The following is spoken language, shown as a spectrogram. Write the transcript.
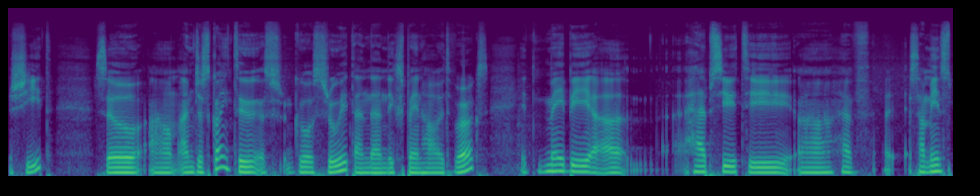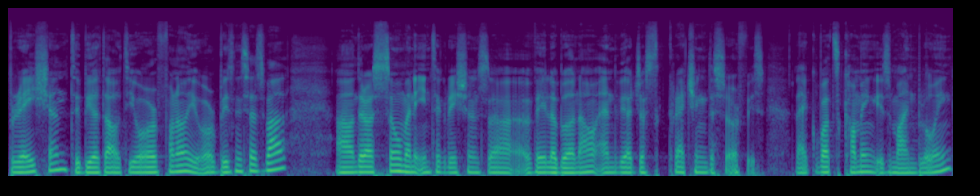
a sheet. So um, I'm just going to go through it and then explain how it works. It maybe uh, helps you to uh, have uh, some inspiration to build out your funnel, your business as well. Uh, there are so many integrations uh, available now, and we are just scratching the surface. Like what's coming is mind blowing.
